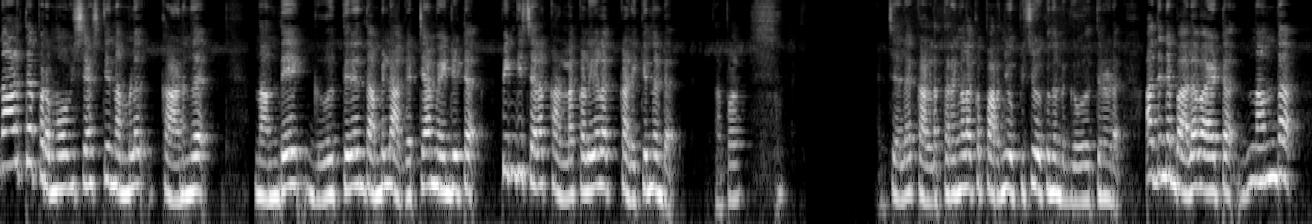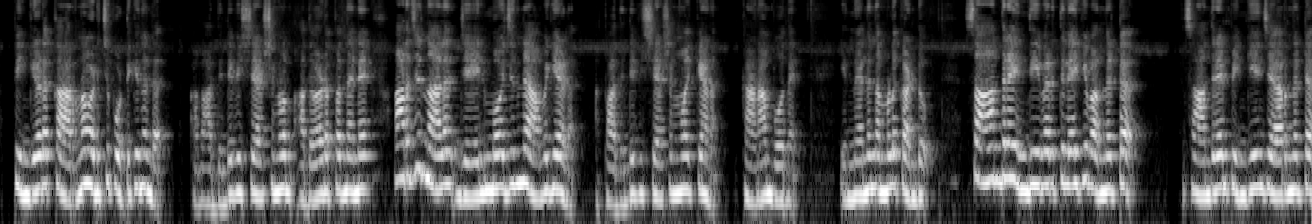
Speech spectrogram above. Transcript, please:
നാളത്തെ പ്രമോ വിശേഷത്തിൽ നമ്മൾ കാണുന്നത് നന്ദയെ ഗോത്തിനെയും തമ്മിൽ അകറ്റാൻ വേണ്ടിയിട്ട് പിങ്കി ചില കള്ളക്കളികളൊക്കെ കളിക്കുന്നുണ്ട്. അപ്പൊ ചില കള്ളത്തരങ്ങളൊക്കെ പറഞ്ഞു ഒപ്പിച്ചു വെക്കുന്നുണ്ട് ഗോതത്തിനോട്. അതിന്റെ ബലമായിട്ട് നന്ദ പിങ്കിയുടെ കർണം അടിച്ച് പൊട്ടിക്കുന്നുണ്ട്. അപ്പൊ അതിന്റെ വിശേഷങ്ങളും അതോടൊപ്പം തന്നെ അർജുൻ നാളെ ജയിൽ മോചിതനാവുകയാണ്. അപ്പൊ അതിന്റെ വിശേഷങ്ങളൊക്കെയാണ് കാണാൻ പോകുന്നത്. ഇന്ന് തന്നെ നമ്മൾ കണ്ടു. സാന്ദ്ര ഇന്ത്യവരത്തിലേക്ക് വന്നിട്ട് സാന്ദ്രയും പിങ്കിയും ചേർന്നിട്ട്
